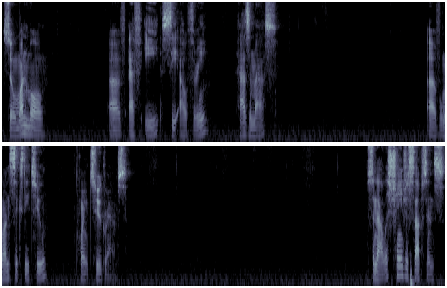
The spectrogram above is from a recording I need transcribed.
So 1 mole of FeCl3 has a mass of 162.2 grams. So now let's change the substance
